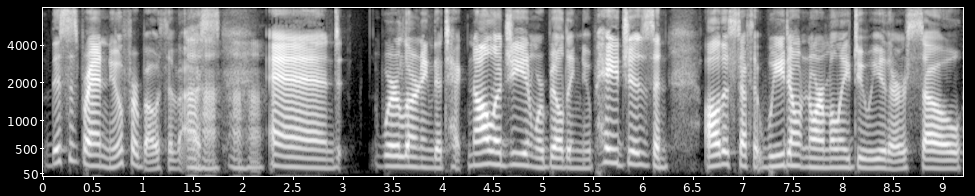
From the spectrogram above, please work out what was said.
this is brand new for both of us. uh-huh, uh-huh. And we're learning the technology and we're building new pages and all this stuff that we don't normally do either. So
